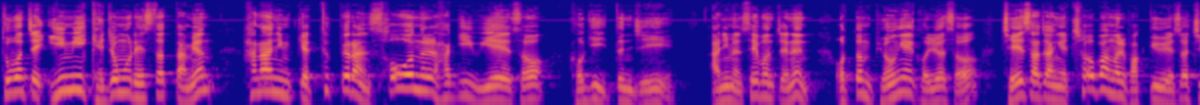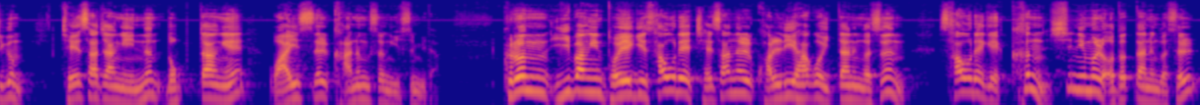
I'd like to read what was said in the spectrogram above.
두 번째 이미 개종을 했었다면 하나님께 특별한 서원을 하기 위해서 거기 있든지 아니면 세 번째는 어떤 병에 걸려서 제사장의 처방을 받기 위해서 지금 제사장이 있는 높당에 와 있을 가능성이 있습니다. 그런 이방인 도액이 사울의 재산을 관리하고 있다는 것은 사울에게 큰 신임을 얻었다는 것을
